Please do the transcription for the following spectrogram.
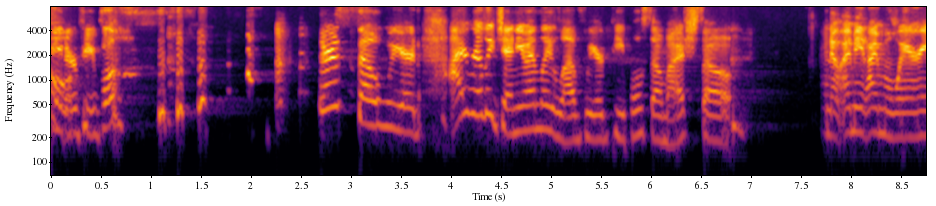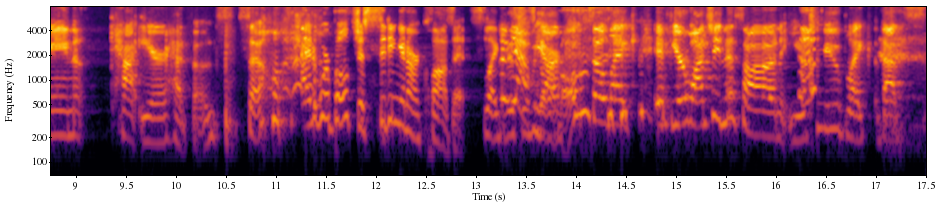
theater people. They're so weird. I really genuinely love weird people so much. So, I know. I mean, I'm wearing cat ear headphones, so and we're both just sitting in our closets. Like this yeah, is we normal. are. So, like, if you're watching this on YouTube, like, that's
